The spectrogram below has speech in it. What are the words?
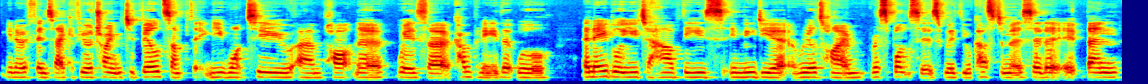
you know, fintech, if you're trying to build something, you want to um, partner with a company that will enable you to have these immediate real time responses with your customers so that it then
